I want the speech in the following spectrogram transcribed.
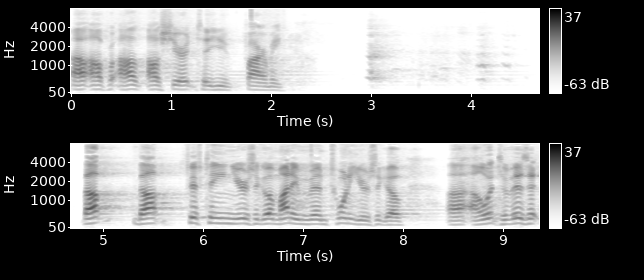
I'll, I'll, I'll share it till you fire me. About, about 15 years ago, it might have even been 20 years ago, uh, I went to visit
